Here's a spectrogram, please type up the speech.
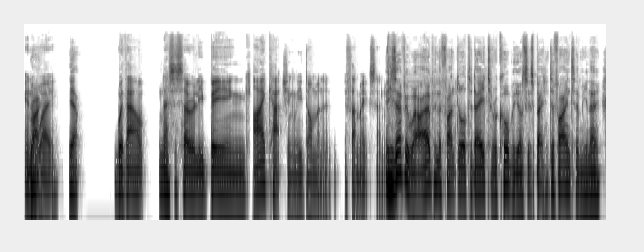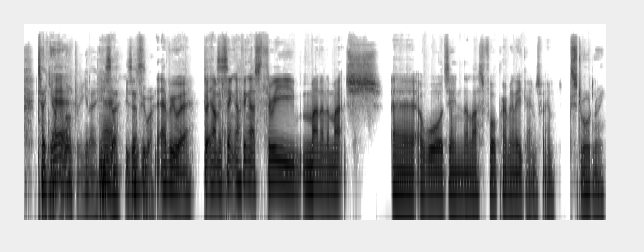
in Right. a way. Yeah. Without necessarily being eye catchingly dominant, if that makes sense. He's everywhere. I opened the front door today to record with you. I was expecting to find him, you know, taking out the laundry. You know, he's, uh, he's, everywhere. Everywhere. But I mean, think, I think that's three man of the match uh, awards in the last four Premier League games for him. Extraordinary.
